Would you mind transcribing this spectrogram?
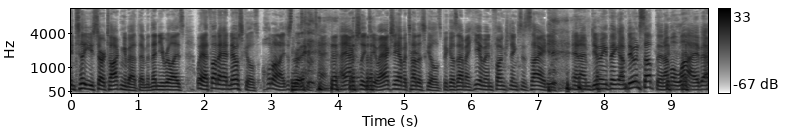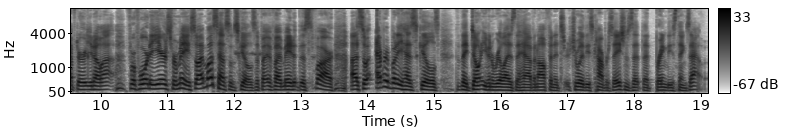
until you start talking about them, and then you realize, wait, I thought I had no skills. Hold on, I just listed ten. I actually do. I actually have a ton of skills because I'm a human functioning society, and I'm doing thing. I'm doing something. I'm alive after you know uh, for 40 years for me. So I must have some skills if I, if I made it this far. Uh, so everybody has skills that they don't even realize they have. And often it's, it's really these conversations that, that bring these things out.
